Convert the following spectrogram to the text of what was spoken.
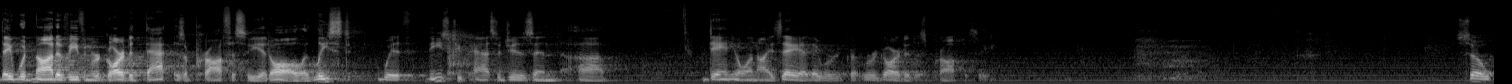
they would not have even regarded that as a prophecy at all, at least with these two passages in uh, Daniel and Isaiah, they were regarded as prophecy. So,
